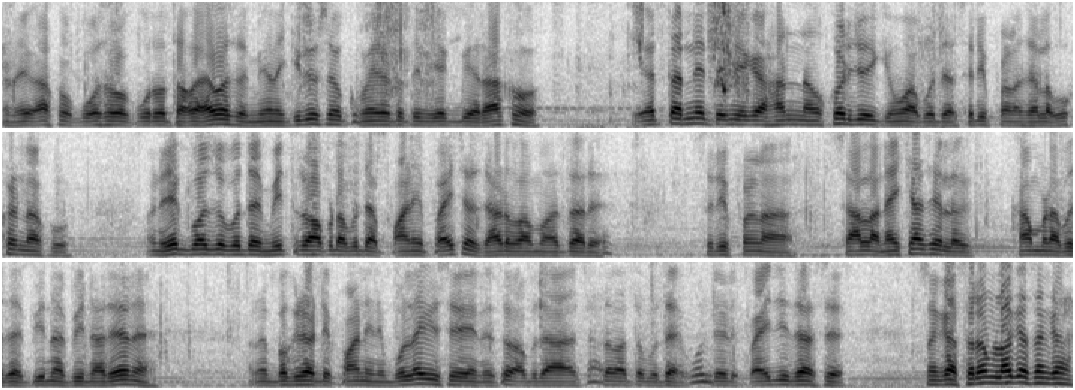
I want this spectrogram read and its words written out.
અને આખો કોથળો પૂરો થવા આવ્યો છે. મેં કીધું છે કે મેં તો તમે એક બે રાખો. એ અત્યારે નહીં, તમે કે હાનના ઉખડજો કે હું આ બધા શ્રીફળના સાલા ઉખડ નાખું. અને એક બાજુ બધા મિત્રો આપણા બધા પાણી પાય છે ઝાડવામાં અત્યારે. શ્રીફળના સાલા નાખ્યા છે એટલે ખામણા બધા ભીના ભીના રહે ને. અને બગડાટી પાણીને બોલાવી છે એને. તો આ બધા ઝાડવા તો બધા ઓલરેડી પાઈ દીધા છે. સંઘા, શરમ લાગે સંઘા?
